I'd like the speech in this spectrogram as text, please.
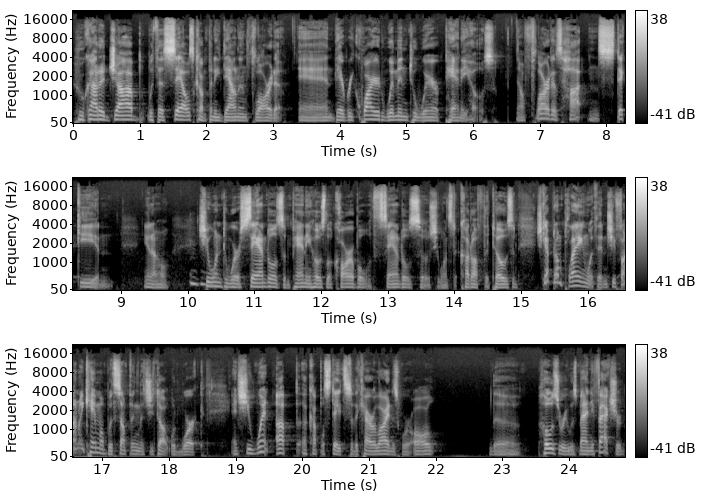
who got a job with a sales company down in Florida and they required women to wear pantyhose. Now, Florida's hot and sticky, and you know, mm-hmm. she wanted to wear sandals, and pantyhose look horrible with sandals, so she wants to cut off the toes. And she kept on playing with it, and she finally came up with something that she thought would work. And she went up a couple states to the Carolinas, where all the hosiery was manufactured,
